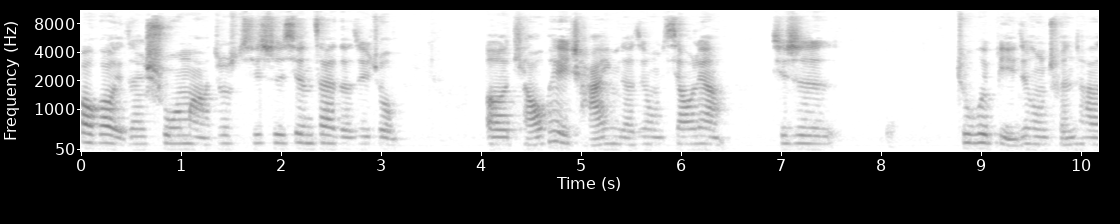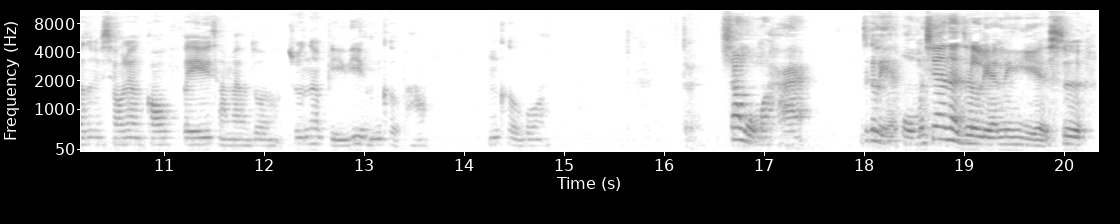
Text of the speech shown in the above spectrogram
报告也在说嘛，就是其实现在的这种呃调配茶饮的这种销量，其实就会比这种纯茶的这个销量高非常非常多，就是那比例很可怕，很可观。像我们还这个年，我们现在这个年龄也是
